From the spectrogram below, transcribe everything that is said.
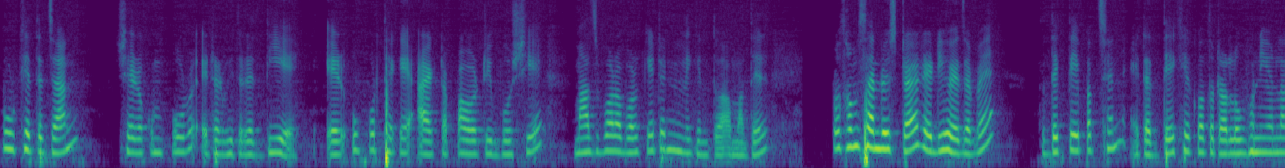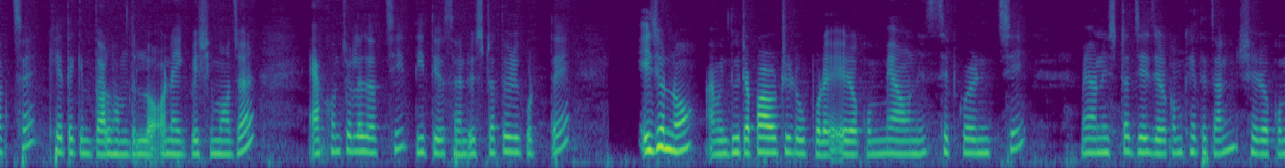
পুর খেতে চান, সেরকম পুর এটার ভিতরে দিয়ে এর উপর থেকে আরেকটা পাউরুটি বসিয়ে মাছ বরাবর কেটে নিলে কিন্তু আমাদের প্রথম স্যান্ডউইচটা রেডি হয়ে যাবে। তো দেখতেই পাচ্ছেন, এটা দেখে কতটা লোভনীয় লাগছে। খেতে কিন্তু আলহামদুলিল্লাহ অনেক বেশি মজার। এখন চলে যাচ্ছি দ্বিতীয় স্যান্ডউইচটা তৈরি করতে। এই জন্য আমি দুইটা পাউরুটির উপরে এরকম মেয়নিজ সেট করে নিচ্ছি। মেয়নিজটা যে যেরকম খেতে চান, সেরকম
